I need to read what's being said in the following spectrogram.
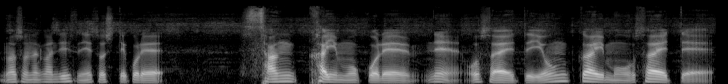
まあ、そんな感じですね。そしてこれ、3回もこれ、ね、抑えて、4回も抑えて、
